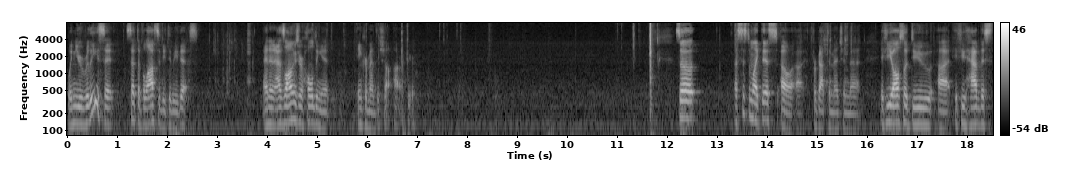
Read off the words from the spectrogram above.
When you release it, set the velocity to be this. And then as long as you're holding it, increment the shot power here. So a system like this, oh, I forgot to mention that. If you also do, uh, if you have this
